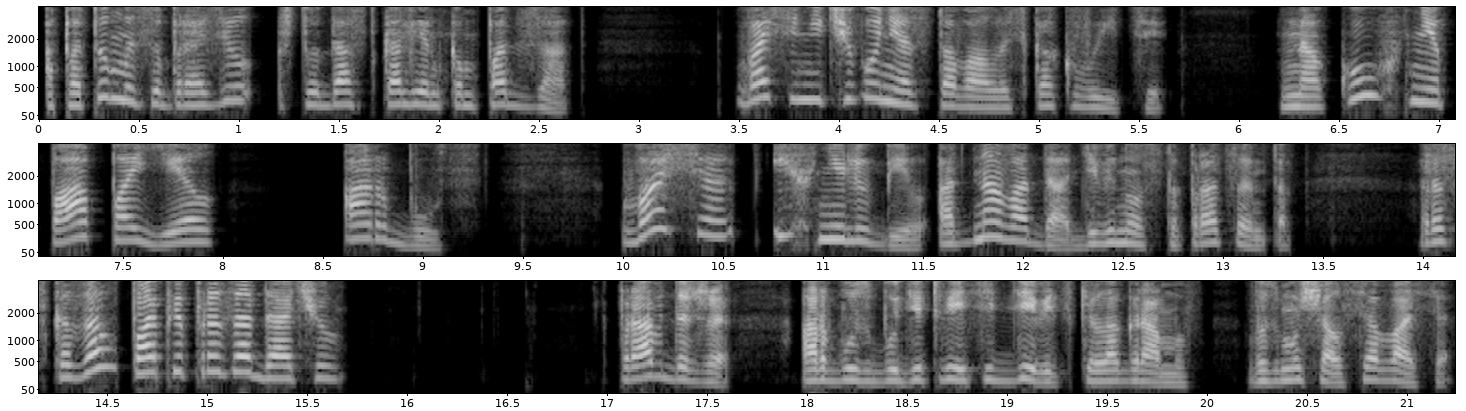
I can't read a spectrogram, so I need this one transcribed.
а потом изобразил, что даст коленком под зад. Васе ничего не оставалось, как выйти. На кухне папа ел арбуз. Вася их не любил, одна вода, 90%. Рассказал папе про задачу. «Правда же, арбуз будет весить 9 килограммов?» — возмущался Вася.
